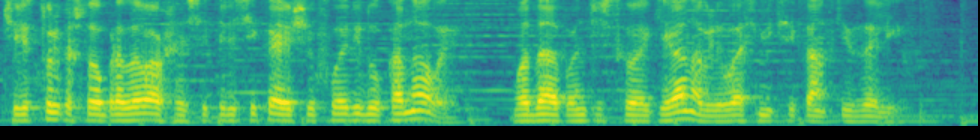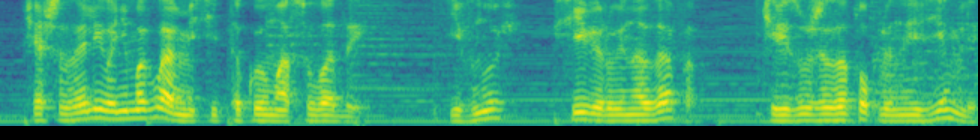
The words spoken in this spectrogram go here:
Через только что образовавшиеся пересекающие Флориду каналы, вода Атлантического океана влилась в Мексиканский залив. Чаша залива не могла вместить такую массу воды. И вновь, к северу и на запад, через уже затопленные земли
